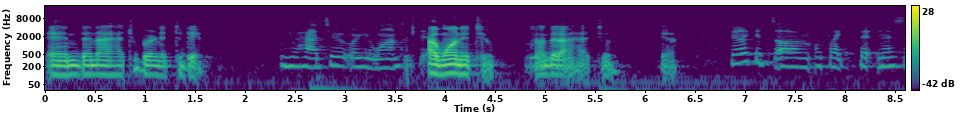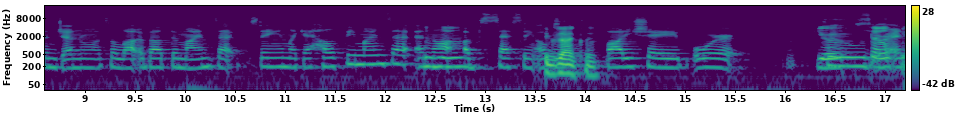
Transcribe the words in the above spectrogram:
and then I had to burn it today. you had to or you wanted to. I wanted to, not that I Mm-hmm. had to. I feel like it's um with like fitness in general, it's a lot about the mindset, staying in like a healthy mindset and not Mhm. obsessing over Exactly. body shape or Your food or self-image.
